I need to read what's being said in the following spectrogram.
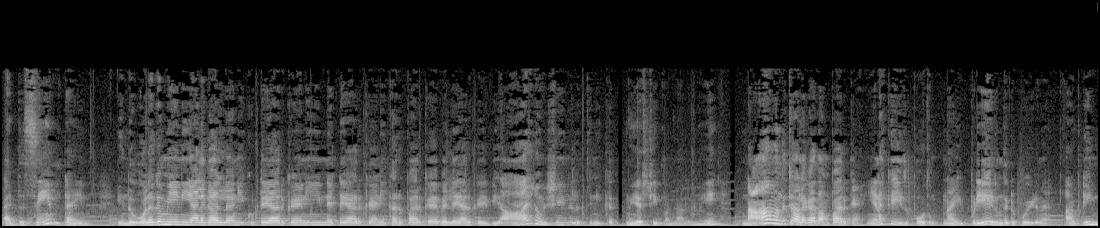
அட் த சேம் டைம் இந்த உலகமே நீ அழகா இல்லை நீ குட்டையா இருக்க நீ நெட்டையா இருக்க நீ கருப்பா இருக்க வெள்ளையா இருக்க இப்படி ஆயிரம் விஷயங்களை திணிக்க முயற்சி பண்ணாலுமே நான் வந்துட்டு அழகாதான்ப்பா இருக்கேன். எனக்கு இது போதும். நான் இப்படியே இருந்துட்டு போயிடுவேன். அப்படின்னு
